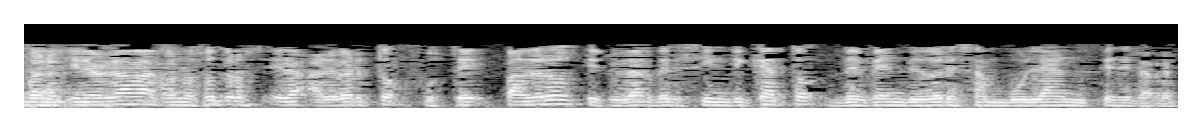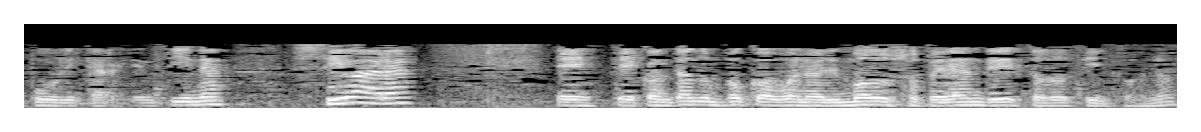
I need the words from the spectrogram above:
Bueno, quien hablaba con nosotros era Alberto Fusté Padrós, titular del Sindicato de Vendedores Ambulantes de la República Argentina, Cibara, este, contando un poco, bueno, el modus operandi de estos dos tipos, ¿no?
